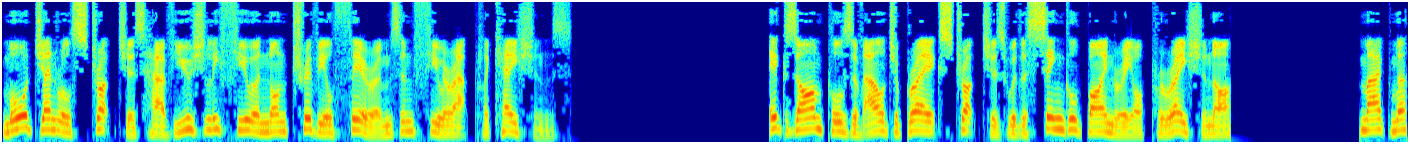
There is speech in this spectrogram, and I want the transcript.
More general structures have usually fewer non-trivial theorems and fewer applications. Examples of algebraic structures with a single binary operation are magma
